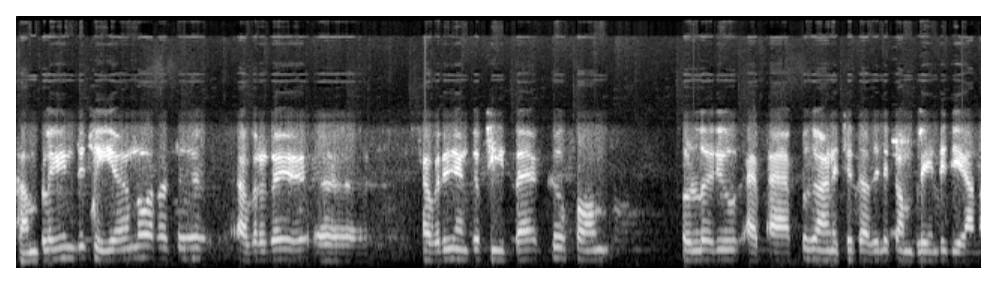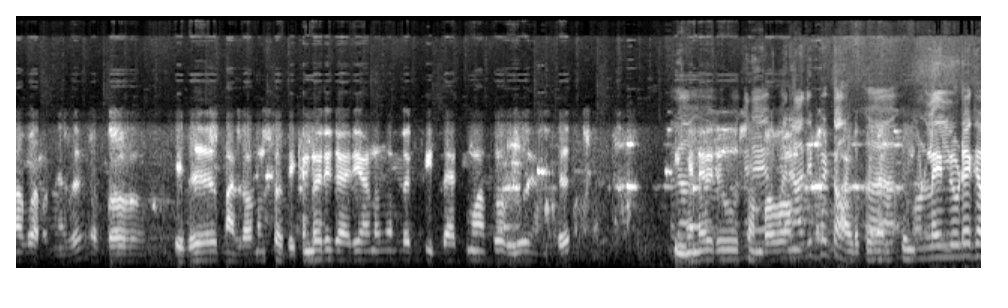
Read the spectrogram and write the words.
കംപ്ലൈന്റ് ചെയ്യാന്ന് പറഞ്ഞിട്ട് അവരുടെ അവർ ഞങ്ങൾക്ക് ഫീഡ്ബാക്ക് ഫോം ഉള്ളൊരു ആപ്പ് കാണിച്ചിട്ട് അതിൽ കംപ്ലൈന്റ് ചെയ്യാന്നാ പറഞ്ഞത്. അപ്പോൾ ഇത് നല്ലോണം ശ്രദ്ധിക്കേണ്ട ഒരു കാര്യമാണെന്നുള്ളൊരു ഫീഡ്ബാക്ക് മാത്രമേ ഉള്ളൂ ഞങ്ങൾക്ക് ഇങ്ങനെ ഒരു സംഭവം ഓൺലൈനിലൂടെയൊക്കെ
